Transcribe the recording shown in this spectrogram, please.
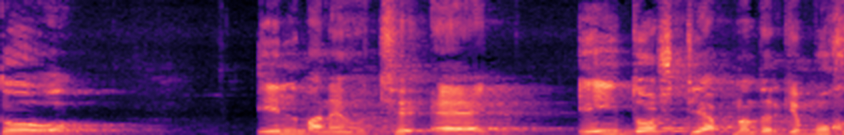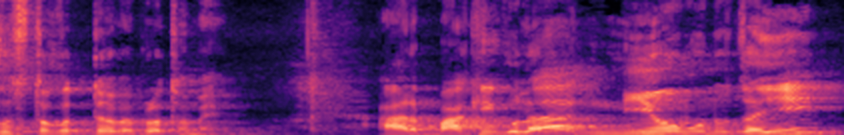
তো ইল মানে হচ্ছে এক। এই দশটি আপনাদেরকে মুখস্থ করতে হবে প্রথমে। আর বাকিগুলা নিয়ম অনুযায়ী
